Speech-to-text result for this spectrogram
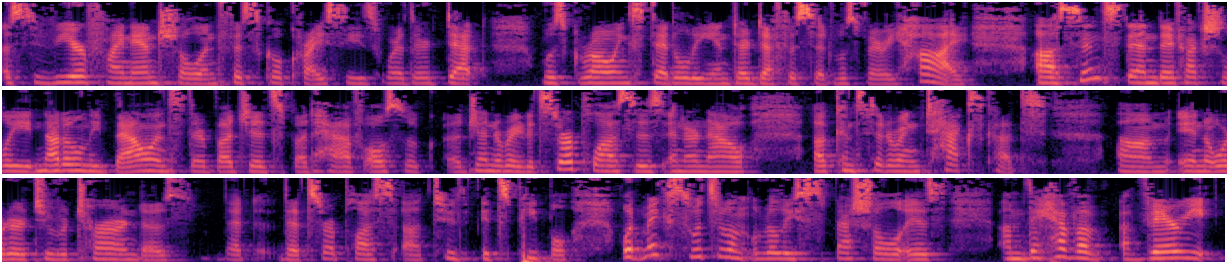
a severe financial and fiscal crisis where their debt was growing steadily and their deficit was very high. Uh, since then, they've actually not only balanced their budgets but have also uh, generated surpluses and are now uh, considering tax cuts um, in order to return those that that surplus uh, to its people. What makes Switzerland really special is um, they have a, a, very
